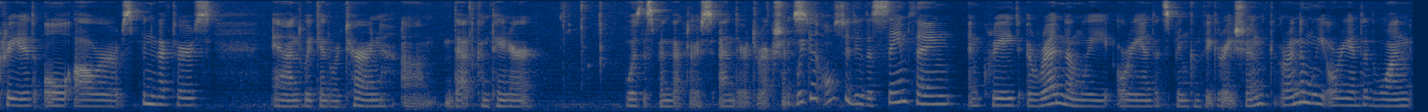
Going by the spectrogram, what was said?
created all our spin vectors, and we can return um, that container with the spin vectors and their directions. We can also do the same thing and create a randomly oriented spin configuration. A randomly oriented one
